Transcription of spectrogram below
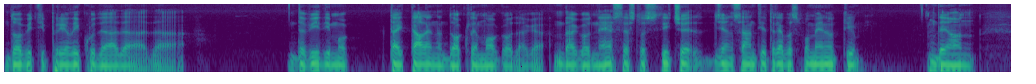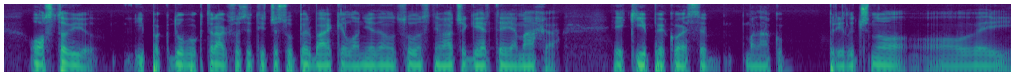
dobiti priliku da, da, da, da vidimo taj talent dokle mogao da ga, da ga odnese. Što se tiče Jan Santi, treba spomenuti da je on ostavio ipak dubog trag što se tiče Superbike, on je jedan od suvosnivača GRT Yamaha ekipe koja se onako prilično ovaj,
